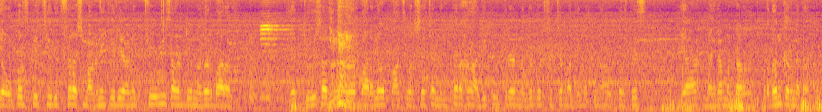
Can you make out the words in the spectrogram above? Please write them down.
या ओपन स्पेसची रितसर अशी मागणी केली आणि चोवीस आठ दोन हजार बाराला या चोवीस आठ दोन हजार बाराला पाच वर्षाच्या नंतर हा अधिकृत नगर परिषदच्या माध्यमातून हा ओपन स्पेस या महिला मंडळाला प्रदान करण्यात आला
